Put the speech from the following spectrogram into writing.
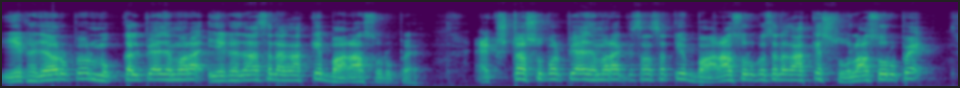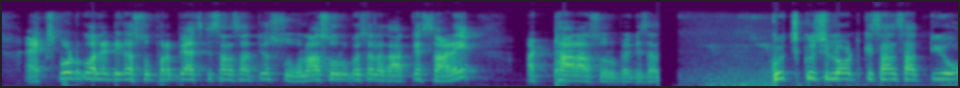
एक हज़ार रुपये और मुक्कल प्याज हमारा एक हज़ार से लगा के बारह सौ रुपये एक्स्ट्रा सुपर प्याज हमारा किसान साथियों बारह सौ रुपये से लगा के सोलह सौ रुपये एक्सपोर्ट क्वालिटी का सुपर प्याज किसान साथियों सोलह सौ रुपये से लगा के साढ़े अट्ठारह सौ रुपये किसान कुछ कुछ लॉट किसान साथियों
